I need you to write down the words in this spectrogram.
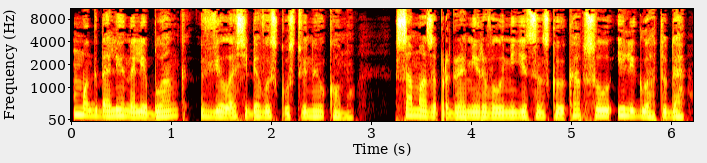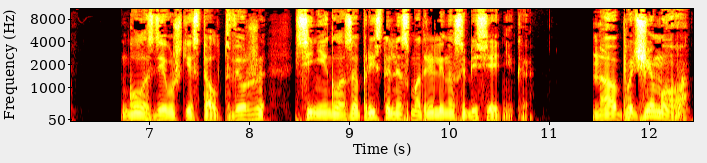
Магдалена Лебланк ввела себя в искусственную кому. Сама запрограммировала медицинскую капсулу и легла туда. Голос девушки стал тверже, синие глаза пристально смотрели на собеседника. «Но почему?»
